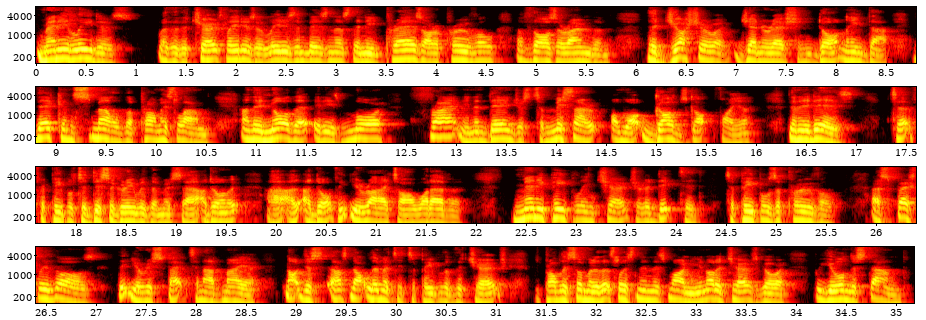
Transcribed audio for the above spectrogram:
Many leaders, whether the church leaders or leaders in business, they need praise or approval of those around them. The Joshua generation don't need that. They can smell the promised land and they know that it is more frightening and dangerous to miss out on what God's got for you than it is to, for people to disagree with them or say, I don't, I, I don't think you're right or whatever. Many people in church are addicted to people's approval, especially those that you respect and admire not just that's not limited to people of the church. There's probably somebody that's listening this morning. You're not a church goer, but you understand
